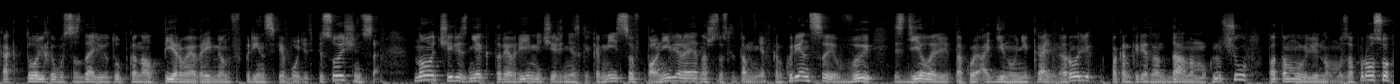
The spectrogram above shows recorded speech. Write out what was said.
как только вы создали YouTube канал, первое время он в принципе будет в песочнице, но через некоторое время, через несколько месяцев, вполне вероятно, что если там нет конкуренции, вы сделали такой один уникальный ролик по конкретно данному ключу, по тому или иному запросу,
